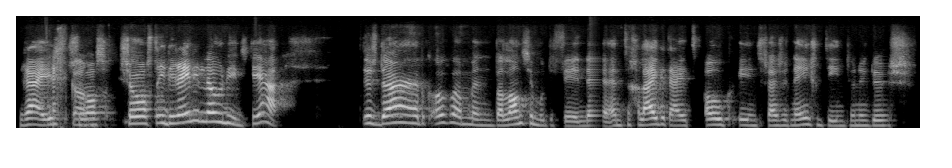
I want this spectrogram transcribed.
reis. Zoals, zoals iedereen in loondienst. Ja, dus daar heb ik ook wel mijn balans in moeten vinden. En tegelijkertijd ook in 2019, toen ik dus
